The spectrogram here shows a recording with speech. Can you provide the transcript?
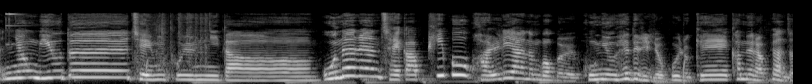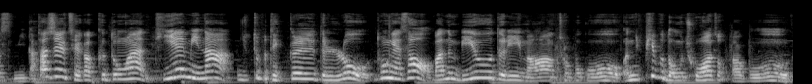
안녕 미우들 재미보유입니다. 오늘은 제가 피부 관리하는 법을 공유해드리려고 이렇게 카메라 앞에 앉았습니다. 사실 제가 그동안 DM이나 유튜브 댓글들로 통해서 많은 미우들이 막 저보고 언니 피부 너무 좋아졌다고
